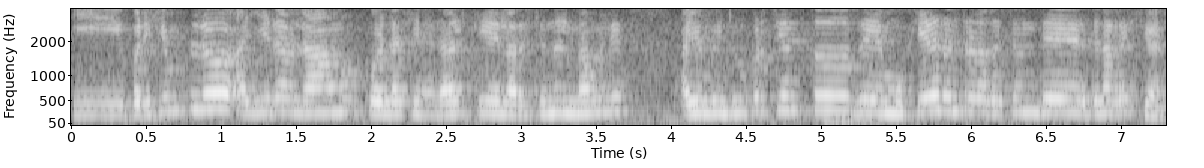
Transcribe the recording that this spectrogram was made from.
Y por ejemplo, ayer hablábamos con la general que en la región del Maule hay un 21% de mujeres dentro de la dotación de, de la región.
